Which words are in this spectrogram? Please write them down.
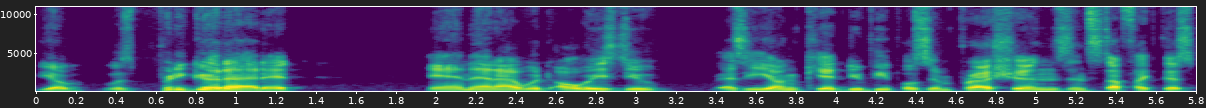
you know, was pretty good at it. And then I would always do, as a young kid, do people's impressions and stuff like this.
